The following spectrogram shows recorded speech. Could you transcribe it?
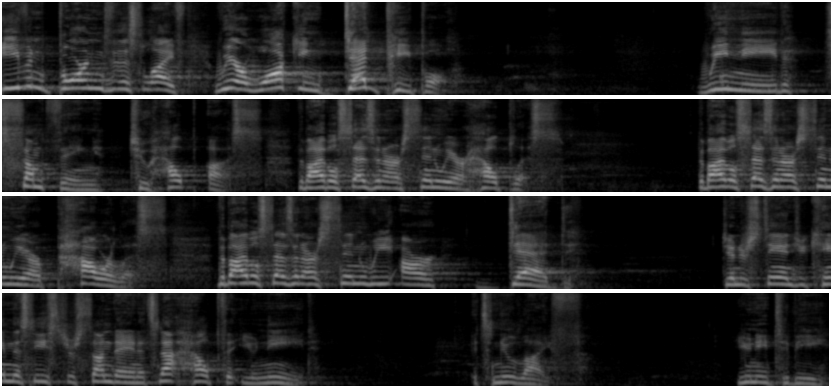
even born into this life, we are walking dead people. We need something to help us. The Bible says in our sin we are helpless. The Bible says in our sin we are powerless. The Bible says in our sin we are dead. Do you understand? You came this Easter Sunday and it's not help that you need, it's new life. You need to be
